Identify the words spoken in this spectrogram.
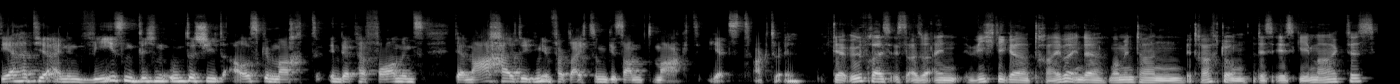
der hat hier einen wesentlichen Unterschied ausgemacht in der Performance der nachhaltigen im Vergleich zum Gesamtmarkt jetzt aktuell. Der Ölpreis ist also ein wichtiger Treiber in der momentanen Betrachtung des ESG-Marktes.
